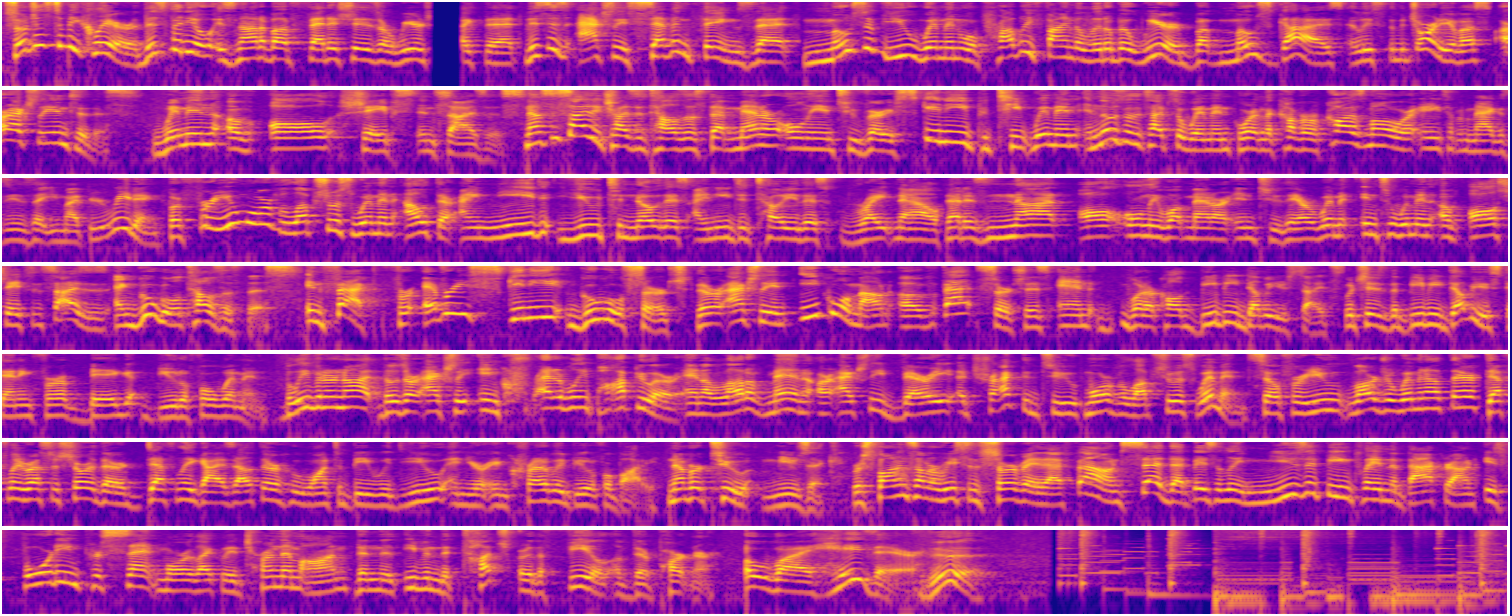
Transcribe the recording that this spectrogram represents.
So just to be clear, this video is not about fetishes or weird like that. This is actually seven things that most of you women will probably find a little bit weird, but most guys, at least the majority of us, are actually into this. Women of all shapes and sizes. Now, society tries to tell us that men are only into very skinny, petite women, and those are the types of women who are on the cover of Cosmo or any type of magazines that you might be reading. But for you more voluptuous women out there, I need you to know this. I need to tell you this right now. That is not all only what men are into. They are women into women of all shapes and sizes, and Google tells us this. In fact, for every skinny Google search, there are actually an equal amount of fat searches and what are called BBW sites, which is the BBW standing for big, beautiful women. Believe it or not, those are actually incredibly popular, and a lot of men are actually very attracted to more voluptuous women. So for you larger women out there, definitely rest assured there are definitely guys out there who want to be with you and your incredibly beautiful body. Number two, music. Respondents Respondents on a recent survey that I found said that basically music being played in the background is 14% more likely to turn them on than the, even the touch or the feel of their partner. Oh, why, hey there. Ugh.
